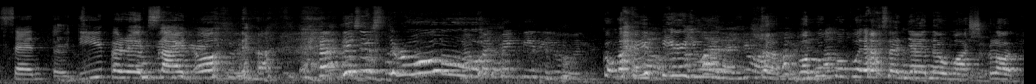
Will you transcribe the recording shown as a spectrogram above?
center. Different side of the... This is true! Kapag may period. Kung may period, huwag mo pupunasan niya ng washcloth.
